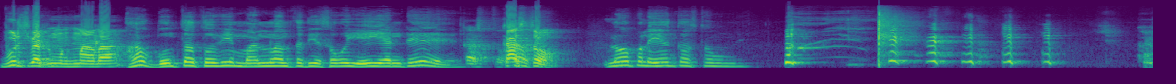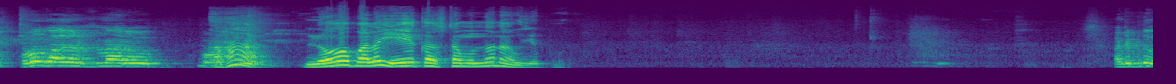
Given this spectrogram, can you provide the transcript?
పూడ్చిపెట్టమంటున్నాడా ఆ, గుంత తవ్వి మన్నంత తీసవు ఏ అంటే కష్టం. కష్టం. లోపల ఏం కష్టం ఉంది? కష్టం కాదంటున్నారు. లోపల ఏ కష్టం ఉందో నాకు చెప్పు. అంటే ఇప్పుడు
